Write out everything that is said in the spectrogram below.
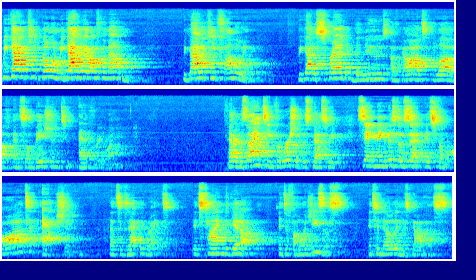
We got to keep going. We got to get off the mountain. We got to keep following. We got to spread the news of God's love and salvation to everyone. At our design team for worship this past week, Sandy Mangamisto said, It's from awe to action. That's exactly right. It's time to get up and to follow Jesus and to know that He's got us.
